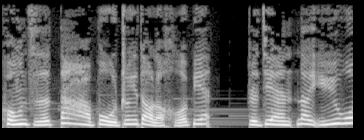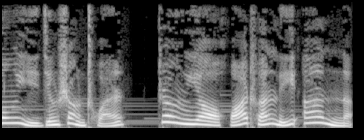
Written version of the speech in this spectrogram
孔子大步追到了河边，只见那渔翁已经上船，正要划船离岸呢。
